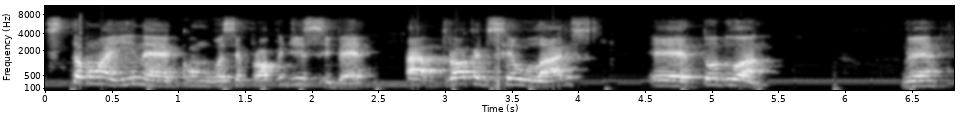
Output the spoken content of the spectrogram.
estão aí, né, como você próprio disse, Beth, a troca de celulares é, todo ano. Né?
